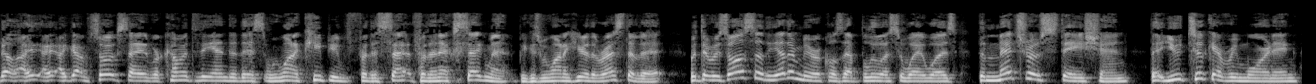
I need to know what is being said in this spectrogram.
No, I, I, I got, I'm so excited. We're coming to the end of this. We want to keep you for the set, for the next segment because we want to hear the rest of it. But there was also the other miracles that blew us away was the metro station that you took every morning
